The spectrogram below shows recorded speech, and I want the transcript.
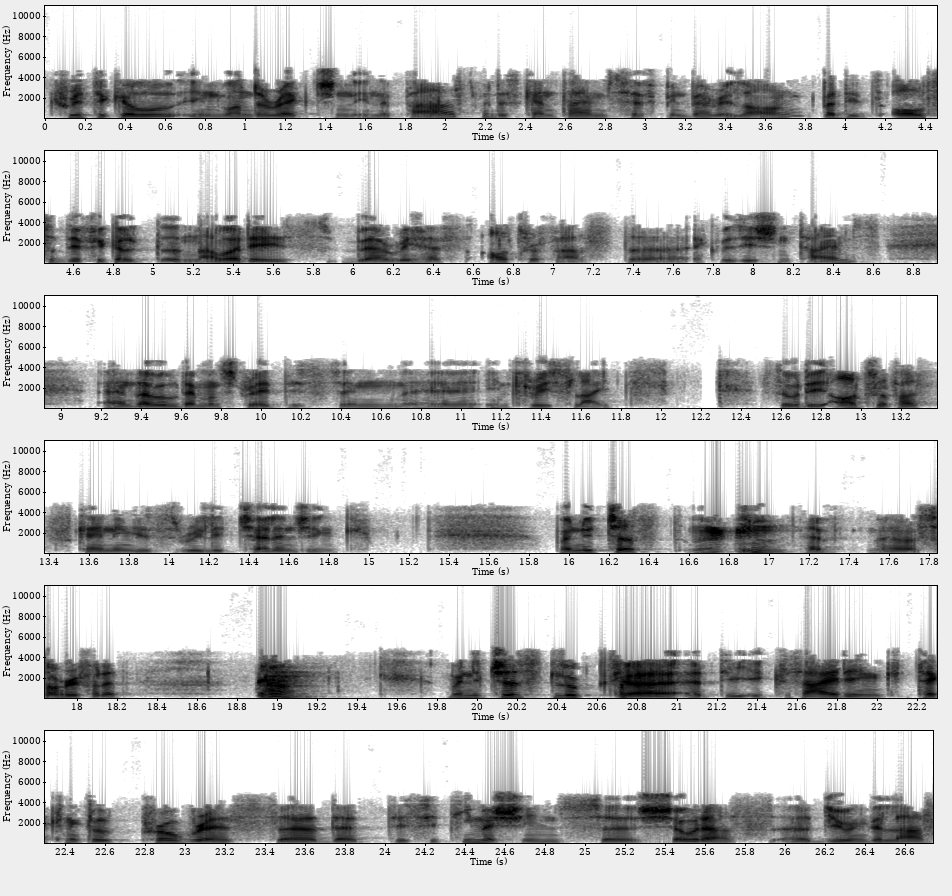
critical in one direction in the past when the scan times have been very long, but it's also difficult nowadays where we have ultra-fast uh, acquisition times, and I will demonstrate this in, uh, in three slides. So the ultra-fast scanning is really challenging. When you just have, uh, sorry for that. when you just look uh, at the exciting technical progress uh, that the CT machines uh, showed us uh, during the last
